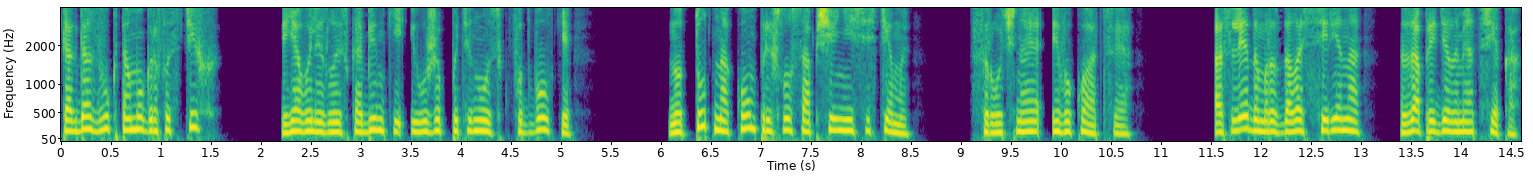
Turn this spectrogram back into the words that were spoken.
Когда звук томографа стих, я вылезла из кабинки и уже потянулась к футболке, но тут на ком пришло сообщение системы «Срочная эвакуация». А следом раздалась сирена за пределами отсека.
